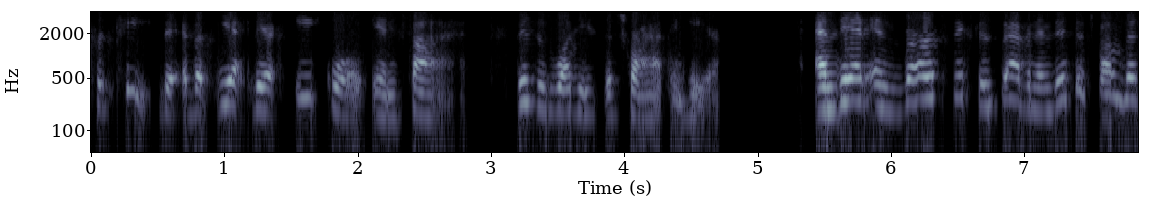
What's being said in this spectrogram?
petite, but yet they're equal in size. This is what he's describing here. And then in verse six and seven, and this is from the,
